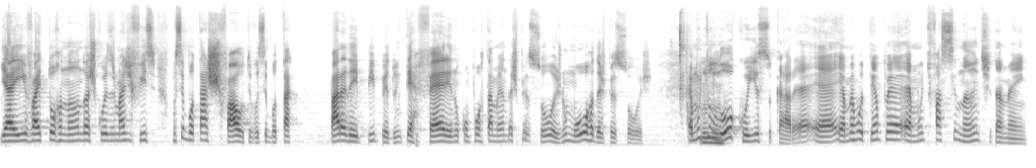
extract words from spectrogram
E aí vai tornando as coisas mais difíceis. Você botar asfalto e você botar paralelepípedo interfere no comportamento das pessoas, no humor das pessoas. É muito uhum. louco isso, cara. É, é, e ao mesmo tempo é, é muito fascinante também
